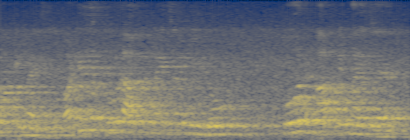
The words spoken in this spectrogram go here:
optimizer. What is the code optimizer will do? Code optimizer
